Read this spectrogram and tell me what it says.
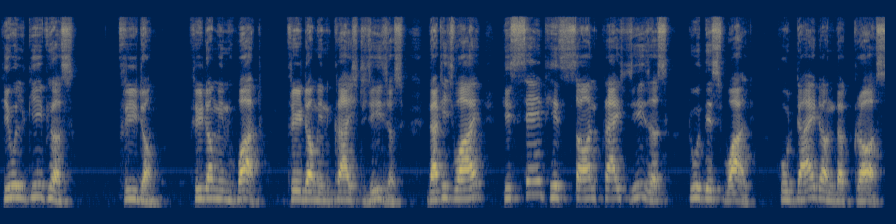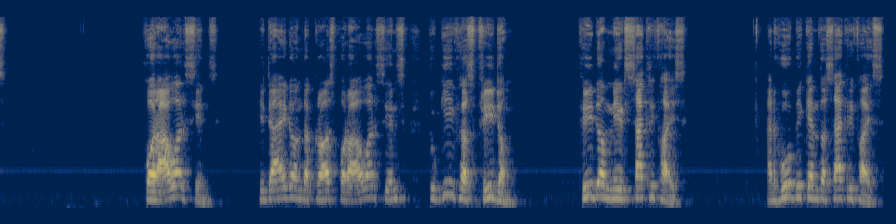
he will give us freedom. Freedom in what? Freedom in Christ Jesus. That is why he sent his son Christ Jesus to this world, who died on the cross for our sins. He died on the cross for our sins to give us freedom. Freedom needs sacrifice. And who became the sacrifice?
